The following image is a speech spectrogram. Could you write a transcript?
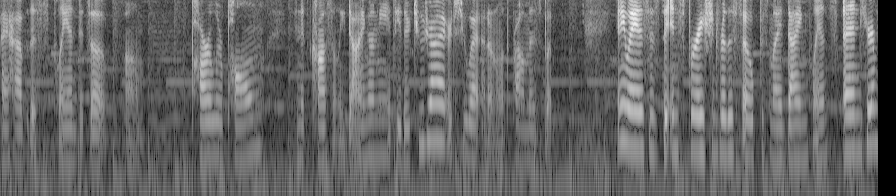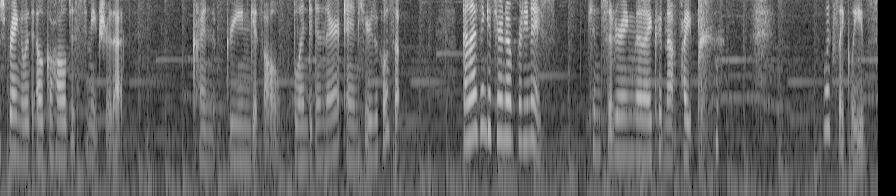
I have this plant, it's a um, parlor palm, and it's constantly dying on me. It's either too dry or too wet, I don't know what the problem is, but Anyway, this is the inspiration for the soap, is my dying plants. And here I'm spraying it with alcohol just to make sure that kind of green gets all blended in there and here's a close-up. And I think it turned out pretty nice, considering that I could not pipe. Looks like leaves.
